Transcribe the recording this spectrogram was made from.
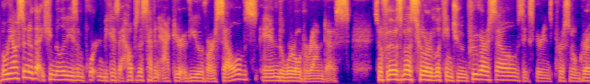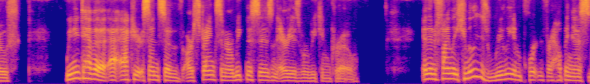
But we also know that humility is important because it helps us have an accurate view of ourselves and the world around us. So, for those of us who are looking to improve ourselves, experience personal growth, we need to have an accurate sense of our strengths and our weaknesses and areas where we can grow. And then finally, humility is really important for helping us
